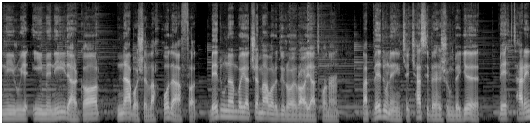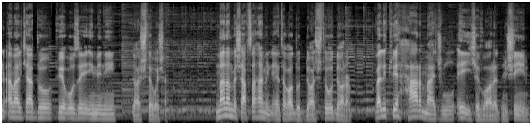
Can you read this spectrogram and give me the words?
نیروی ایمنی در کار نباشه و خود افراد بدونن باید چه مواردی رو رعایت کنن و بدون اینکه کسی بهشون بگه بهترین عملکرد رو توی حوزه ایمنی داشته باشن. منم به شخصا همین اعتقاد رو داشته و دارم. ولی توی هر مجموعه ای که وارد میشیم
